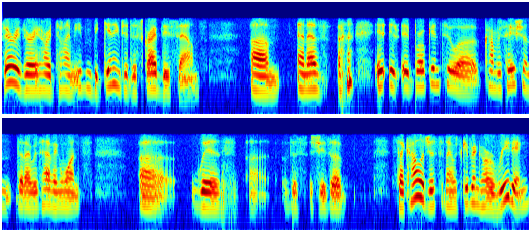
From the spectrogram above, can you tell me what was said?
very very hard time even beginning to describe these sounds. Um, and as it, it, it broke into a conversation that I was having once uh, with uh, this. She's a psychologist, and I was giving her a reading,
